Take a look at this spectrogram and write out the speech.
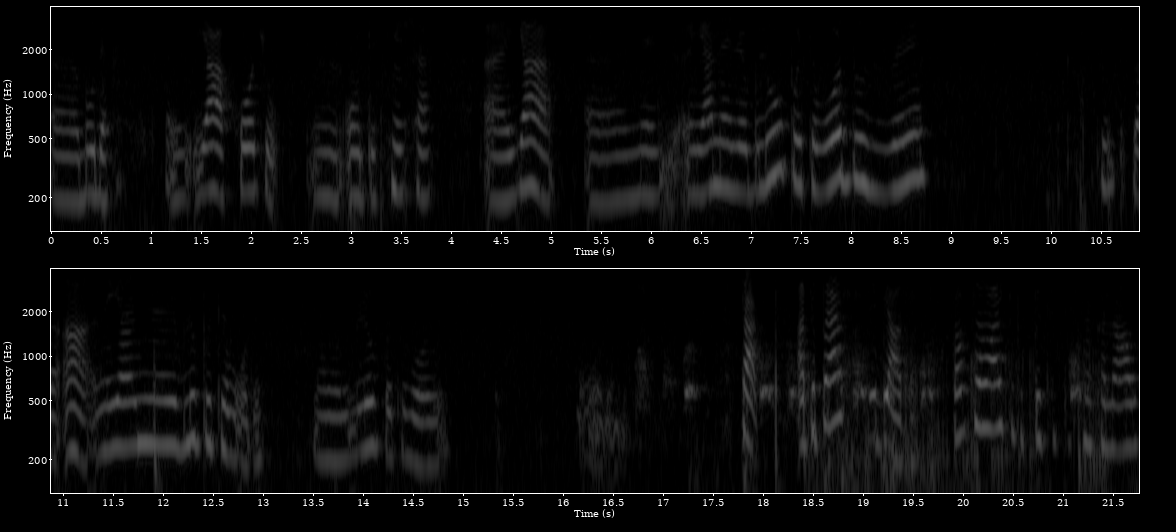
е, буде е, я хочу, о, точніше, е, я, е, не, я не люблю пити воду з. А, не, я не люблю пити воду. Я не люблю пити воду. Так, а тепер, ребята, ставте лайки, підписуйтесь на канал.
